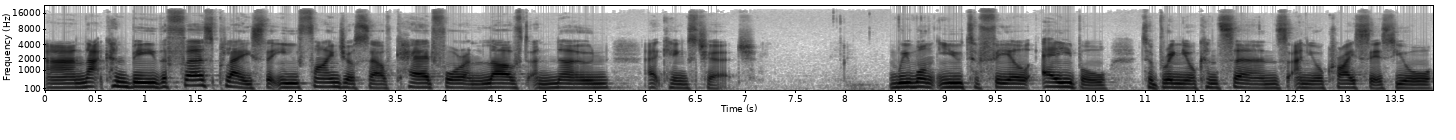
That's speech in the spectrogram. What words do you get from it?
and that can be the first place that you find yourself cared for and loved and known at King's Church. We want you to feel able to bring your concerns and your crisis, your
